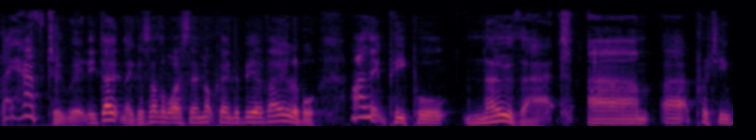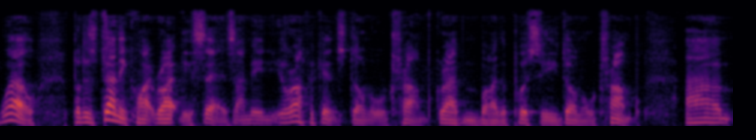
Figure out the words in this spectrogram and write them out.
they have to really don't they? Because otherwise they're not going to be available. I think people know that um, uh, pretty well. But as danny quite rightly says i mean you're up against donald trump. Grabbing by the pussy donald trump. Um,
